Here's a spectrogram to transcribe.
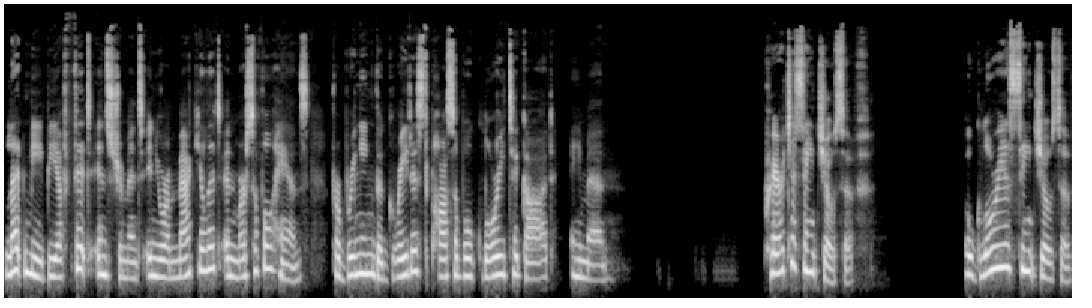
Let me be a fit instrument in your immaculate and merciful hands for bringing the greatest possible glory to God. Amen. Prayer to Saint Joseph. O glorious Saint Joseph,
